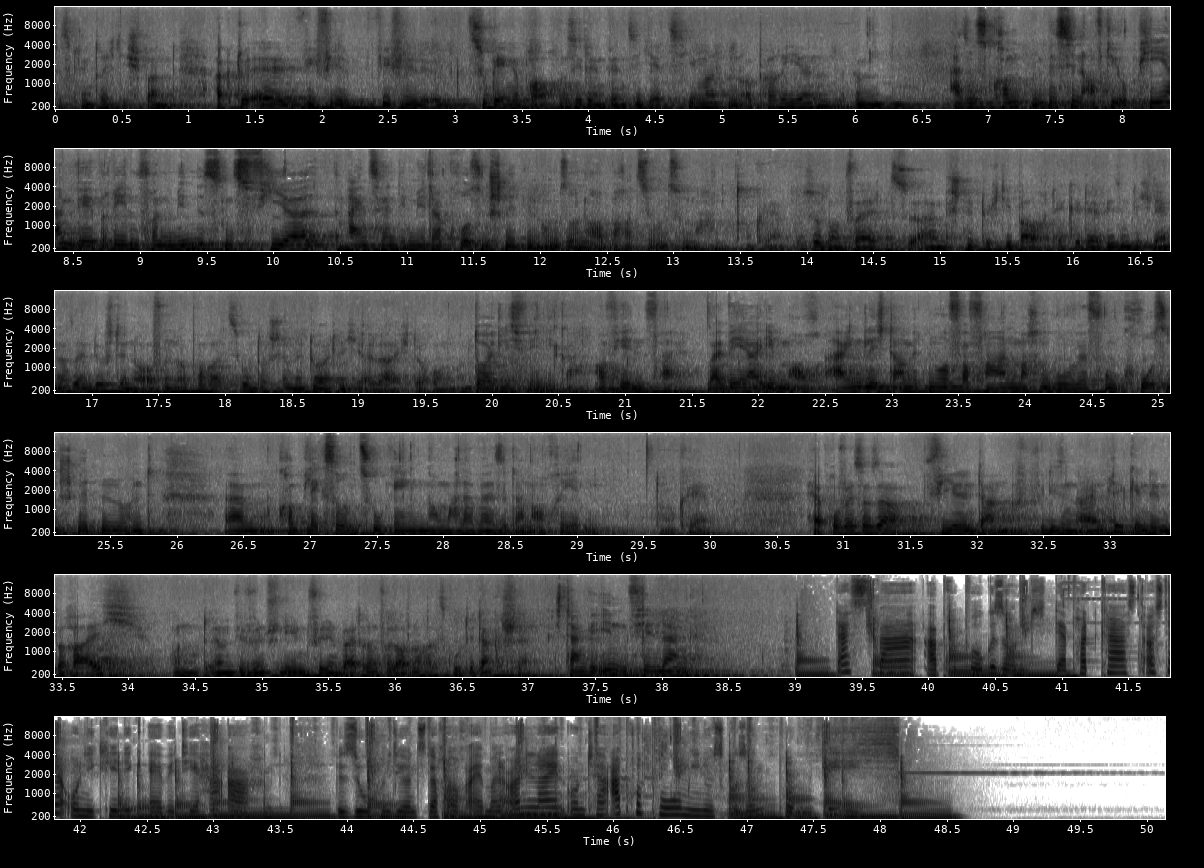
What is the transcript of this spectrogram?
Das klingt richtig spannend. Aktuell, wie viele wie viel Zugänge brauchen Sie denn, wenn Sie jetzt jemanden operieren? Ähm, also es kommt ein bisschen auf die OP an. Wir reden von mindestens vier mhm. 1 cm großen Schnitten, um so eine Operation zu machen. Okay, das ist aber im Verhältnis zu einem Schnitt durch die Bauchdecke, der wesentlich länger sein dürfte, in einer offenen Operation doch schon eine deutliche Erleichterung. Deutlich weniger, auf okay. jeden Fall. Weil wir ja eben auch eigentlich damit nur Verfahren machen, wo wir von großen Schnitten und ähm, komplexeren Zugängen normalerweise dann auch reden. Okay. Herr Professor Saar, vielen Dank für diesen Einblick in den Bereich und ähm, wir wünschen Ihnen für den weiteren Verlauf noch alles Gute. Dankeschön. Ich danke Ihnen, vielen Dank. Das war Apropos Gesund, der Podcast aus der Uniklinik RWTH Aachen. Besuchen Sie uns doch auch einmal online unter apropos-gesund.de.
